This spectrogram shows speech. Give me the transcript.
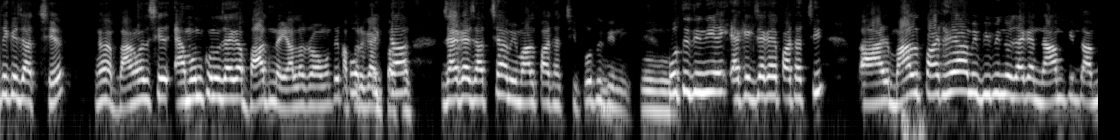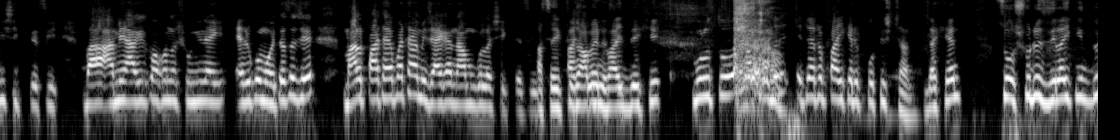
থেকে যাচ্ছে। হ্যাঁ বাংলাদেশের এমন কোন জায়গা বাদ নাই আল্লাহর রহমতে প্রত্যেকটা জায়গায় যাচ্ছে আমি মাল পাঠাচ্ছি প্রতিদিনই। প্রতিদিনই এক এক জায়গায় পাঠাচ্ছি। আর মাল পাঠায় আমি বিভিন্ন জায়গার নাম কিন্তু আমি শিখতেছি বা আমি আগে কখনো শুনি নাই এরকম হইতেছে যে মাল পাঠায় পাঠায় আমি জায়গার নামগুলো শিখতেছি। আচ্ছা একটু যাবেন ভাই দেখি। মূলত এটা একটা পাইকারি প্রতিষ্ঠান। দেখেন চৌষট্টি জেলায় কিন্তু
